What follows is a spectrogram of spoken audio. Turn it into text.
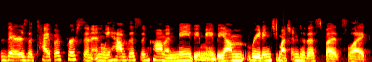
there's a type of person, and we have this in common. Maybe, maybe I'm reading too much into this, but it's like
